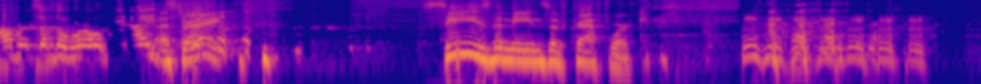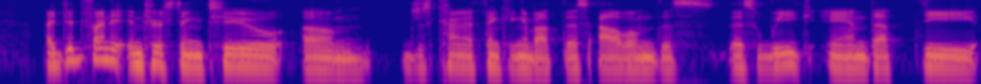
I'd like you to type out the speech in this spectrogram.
Roberts of the world unite. that's right. Seize the means of craft work. I did find it interesting too, um, just kind of thinking about this album this this week, and that the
